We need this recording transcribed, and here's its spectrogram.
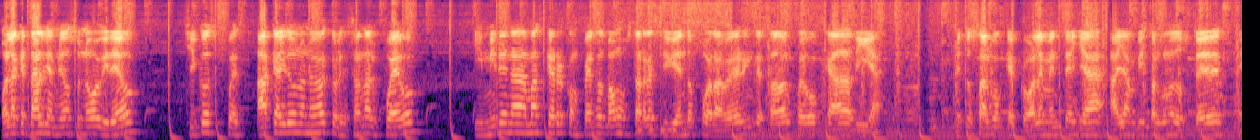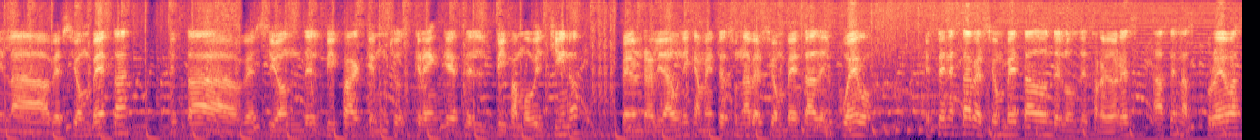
Hola, ¿qué tal? Bienvenidos a un nuevo video. Chicos, pues ha caído una nueva actualización al juego. Y miren nada más qué recompensas vamos a estar recibiendo por haber ingresado al juego cada día. Esto es algo que probablemente ya hayan visto algunos de ustedes en la versión beta. Esta versión del FIFA que muchos creen que es el FIFA móvil chino. Pero en realidad únicamente es una versión beta del juego. Es en esta versión beta donde los desarrolladores hacen las pruebas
